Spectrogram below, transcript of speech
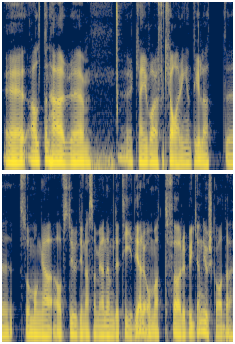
eh, Allt den här eh, kan ju vara förklaringen till att Eh, så många av studierna som jag nämnde tidigare om att förebygga njurskada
